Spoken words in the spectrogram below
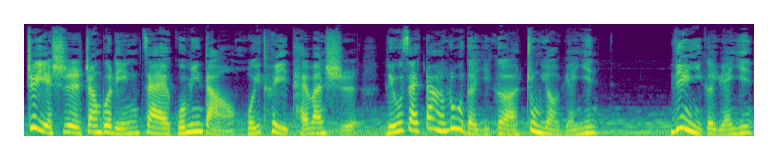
这也是张伯苓在国民党回退台湾时留在大陆的一个重要原因。另一个原因，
